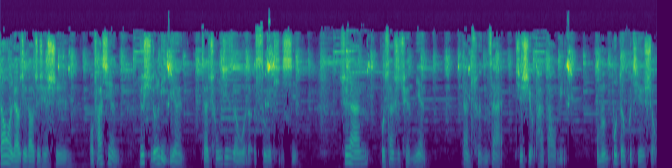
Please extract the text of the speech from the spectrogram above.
当我了解到这些时，我发现有许多理念在冲击着我的思维体系。虽然不算是全面，但存在即使有它的道理，我们不得不接受。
